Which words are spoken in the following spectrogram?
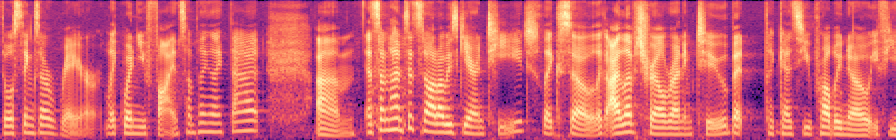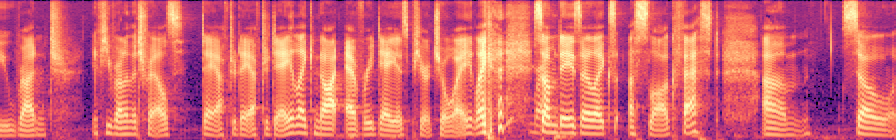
those things are rare. Like when you find something like that, um, and sometimes it's not always guaranteed. Like so, like I love trail running too, but like as you probably know, if you run, tr- if you run on the trails day after day after day, like not every day is pure joy. Like some days are like a slog fest. Um, so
